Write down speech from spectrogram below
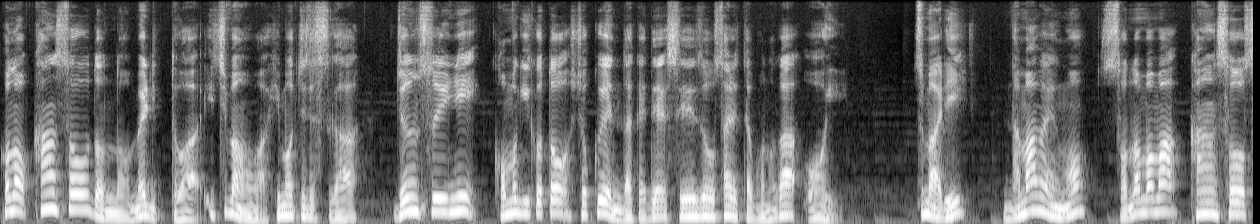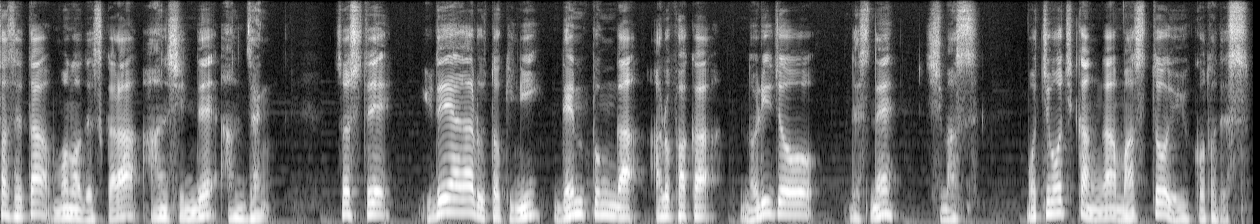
この乾燥うどんのメリットは一番は日持ちですが、純粋に小麦粉と食塩だけで製造されたものが多い。つまり、生麺をそのまま乾燥させたものですから安心で安全。そして茹で上がる時にでんぷんがアルファ化、海苔状ですね、します。もちもち感が増すということです。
